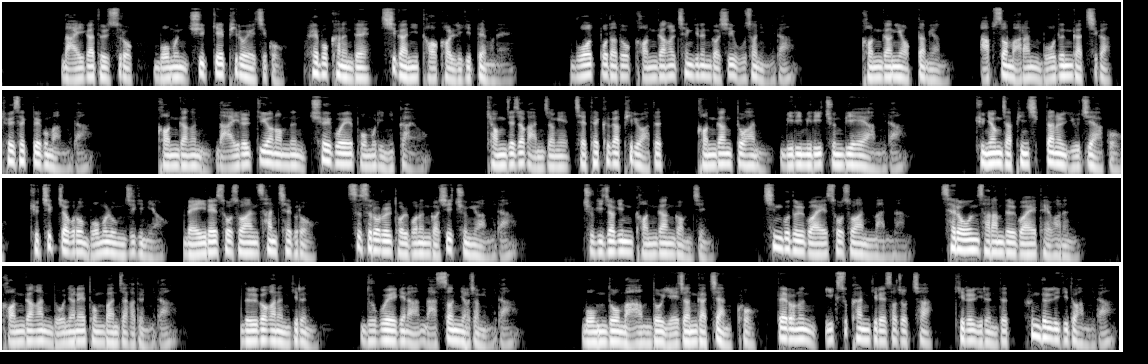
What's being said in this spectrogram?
나이가 들수록 몸은 쉽게 피로해지고 회복하는데 시간이 더 걸리기 때문에 무엇보다도 건강을 챙기는 것이 우선입니다. 건강이 없다면 앞서 말한 모든 가치가 퇴색되고 맙니다. 건강은 나이를 뛰어넘는 최고의 보물이니까요. 경제적 안정에 재테크가 필요하듯 건강 또한 미리미리 준비해야 합니다. 균형 잡힌 식단을 유지하고 규칙적으로 몸을 움직이며 매일의 소소한 산책으로 스스로를 돌보는 것이 중요합니다. 주기적인 건강검진, 친구들과의 소소한 만남, 새로운 사람들과의 대화는 건강한 노년의 동반자가 됩니다. 늙어가는 길은 누구에게나 낯선 여정입니다. 몸도 마음도 예전 같지 않고 때로는 익숙한 길에서조차 길을 잃은 듯 흔들리기도 합니다.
